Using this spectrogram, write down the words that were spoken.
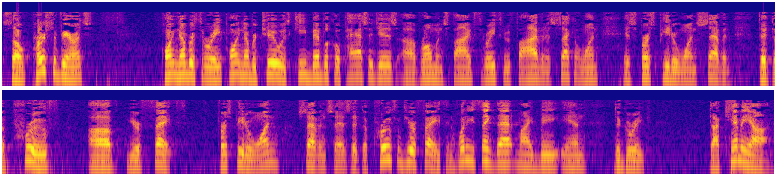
So perseverance. Point number three. Point number two is key biblical passages of Romans 5, 3 through 5, and a second one is 1 Peter 1, 7, that the proof of your faith. 1 Peter 1, 7 says that the proof of your faith, and what do you think that might be in the Greek? Dokimion.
